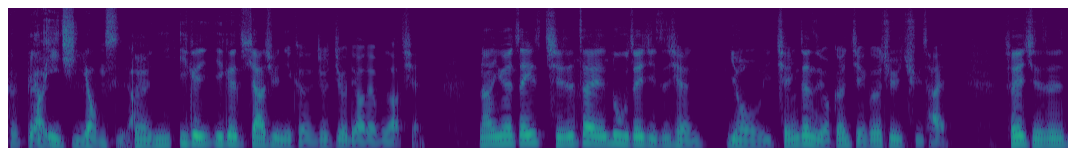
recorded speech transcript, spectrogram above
对不要意气用事啊。对你一个一个下去，你可能就就聊了不少钱。那因为这一其实，在录这一集之前，有前一阵子有跟杰哥去取材，所以其实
